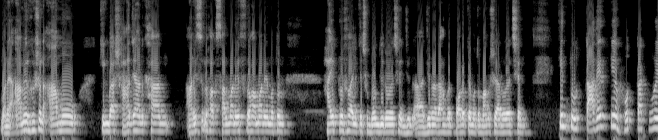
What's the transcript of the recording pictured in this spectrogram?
মানে আমির হোসেন আমু কিংবা শাহজাহান খান, আনিসুল হক, সালমান এফ রহমানের মতন হাই প্রোফাইল কিছু বন্দী রয়েছে জুনাদ আহমদ পলকের মতো মানুষেরা রয়েছেন। কিন্তু তাদেরকে হত্যা করে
